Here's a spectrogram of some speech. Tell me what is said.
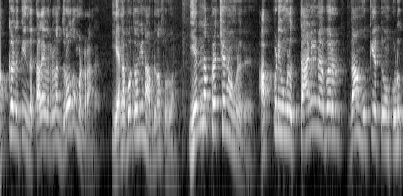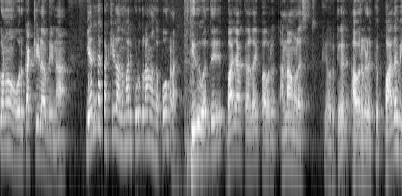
மக்களுக்கு இந்த தலைவர்கள்லாம் துரோகம் பண்ணுறாங்க என்னை பொறுத்த வரைக்கும் நான் அப்படி தான் சொல்லுவேன். என்ன பிரச்சனை உங்களுக்கு? அப்படி உங்களுக்கு தனிநபர் தான் முக்கியத்துவம் கொடுக்கணும் ஒரு கட்சியில் அப்படின்னா எந்த கட்சியில் அந்த மாதிரி கொடுக்குறாங்க அங்கே போங்களேன். இது வந்து பாஜகவில் இப்போ அவர் அண்ணாமலை அவருக்கு அவர்களுக்கு பதவி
